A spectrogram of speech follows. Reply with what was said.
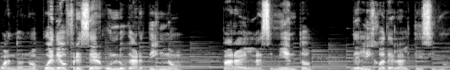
Cuando no puede ofrecer un lugar digno para el nacimiento del Hijo del Altísimo,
